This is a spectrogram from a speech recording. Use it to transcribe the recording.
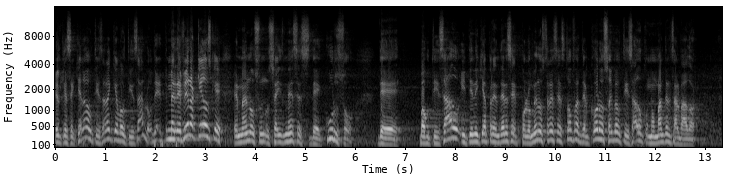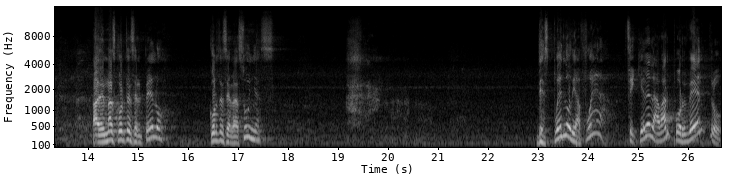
El que se quiera bautizar hay que bautizarlo. me refiero a aquellos que, hermanos, unos seis meses de curso de bautizado y tiene que aprenderse por lo menos tres estofas del coro, soy bautizado como manda el Salvador. Además, córtese el pelo, córtese las uñas. Después lo de afuera se quiere lavar por dentro.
